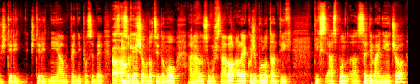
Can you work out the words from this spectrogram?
4, 4 dní alebo 5 dní po sebe A, som ok. prišiel v noci domov a ráno som už stával, ale akože bolo tam tých tých aspoň 7 aj niečo,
